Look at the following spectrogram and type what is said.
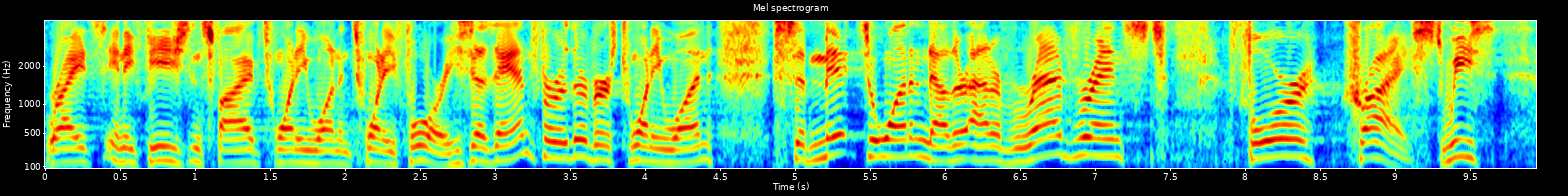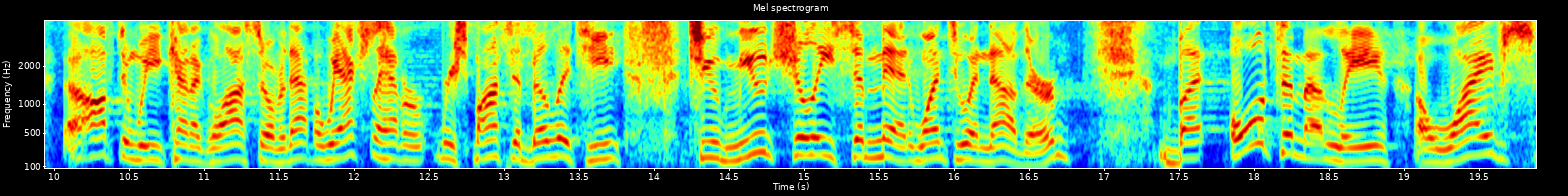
writes in Ephesians 5 21 and 24. He says, And further, verse 21, submit to one another out of reverence for Christ. We uh, often we kind of gloss over that, but we actually have a responsibility to mutually submit one to another. But ultimately, a wife's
